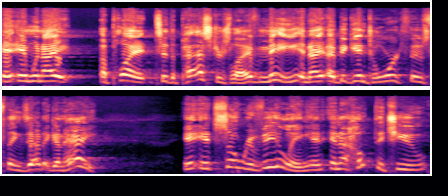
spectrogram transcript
And, and when I apply it to the pastor's life, me, and I, I begin to work those things out, I go, hey, it, it's so revealing. And, and I hope that you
